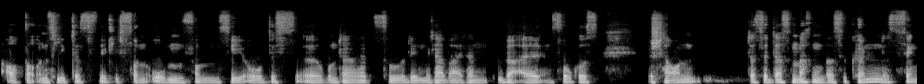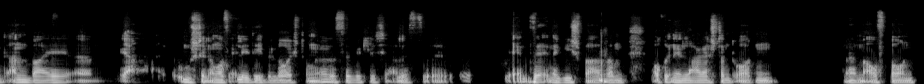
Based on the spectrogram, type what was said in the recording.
auch bei uns liegt das wirklich von oben vom CEO bis äh, runter zu den Mitarbeitern überall im Fokus. Wir schauen, dass wir das machen, was wir können. Das fängt an bei äh, ja, Umstellung auf LED-Beleuchtung, ne? dass wir wirklich alles äh, sehr energiesparsam auch in den Lagerstandorten ähm, aufbauen.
